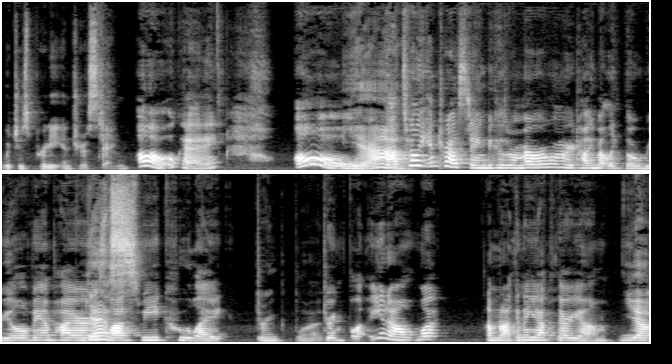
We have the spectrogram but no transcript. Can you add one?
which is pretty interesting. Oh, okay. Oh, Yeah. That's really interesting because remember when we were talking about like the real vampires Yes. last week who like Drink blood. drink blood? You know what? I'm not gonna yuck their yum. Yeah.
